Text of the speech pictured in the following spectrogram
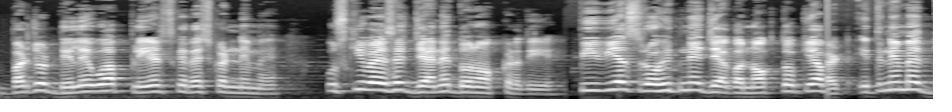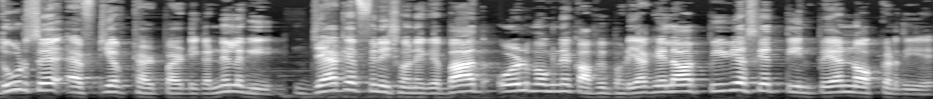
बट जो डिले हुआ प्लेयर्स के रश करने में उसकी वजह से जय ने दो नॉक कर दिए। पीवीएस रोहित ने जय को नॉक तो किया बट इतने में दूर से एफटीएफ थर्ड पार्टी करने लगी। जय के फिनिश होने के बाद ओल्ड मोग ने काफ़ी बढ़िया खेला और पीवीएस के तीन प्लेयर नॉक कर दिए।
